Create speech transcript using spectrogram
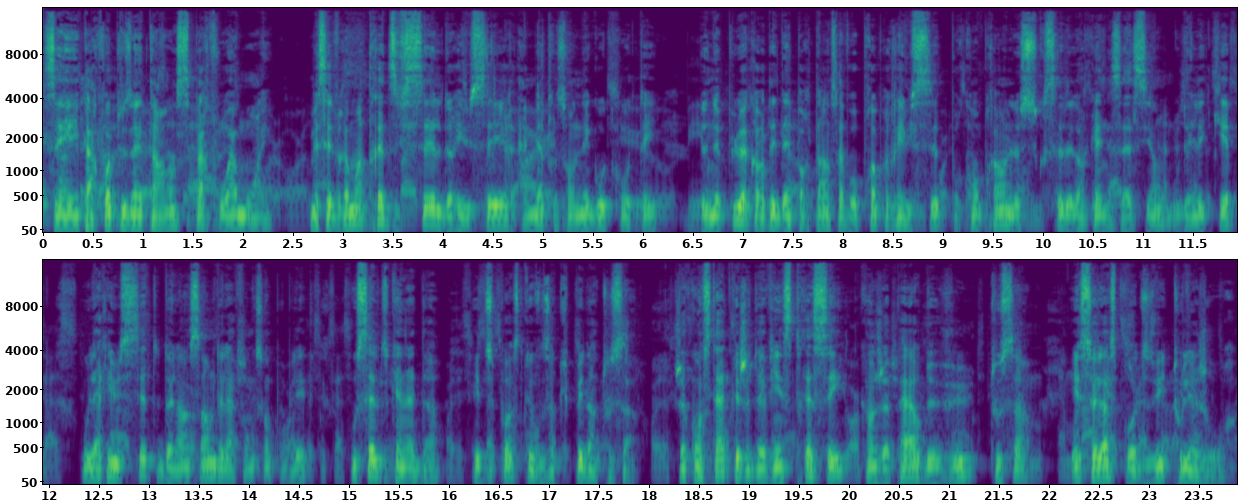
C'est parfois plus intense, parfois moins. Mais c'est vraiment très difficile de réussir à mettre son ego de côté, de ne plus accorder d'importance à vos propres réussites pour comprendre le succès de l'organisation ou de l'équipe ou la réussite de l'ensemble de la fonction publique ou celle du Canada et du poste que vous occupez dans tout ça. Je constate que je deviens stressé quand je perds de vue tout ça et cela se produit tous les jours.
